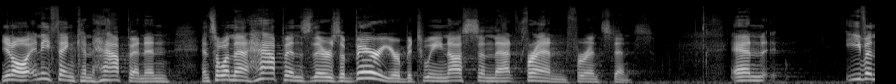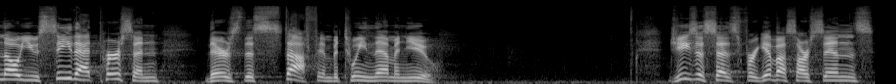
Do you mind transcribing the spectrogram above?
you know, anything can happen. And, and so when that happens, there's a barrier between us and that friend, for instance. And even though you see that person, there's this stuff in between them and you. Jesus says, Forgive us our sins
